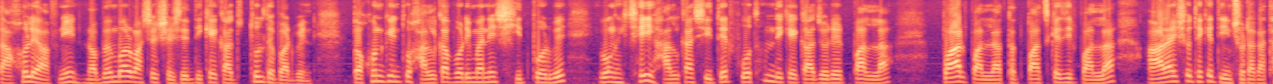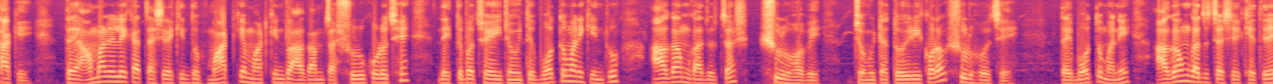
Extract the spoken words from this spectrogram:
তাহলে আপনি নভেম্বর মাসের শেষের দিকে গাজর তুলতে পারবেন। তখন কিন্তু হালকা পরিমাণে শীত পড়বে এবং সেই হালকা শীতের প্রথম দিকে গাজরের পাল্লা পার পাল্লা, অর্থাৎ পাঁচ কেজির পাল্লা আড়াইশো থেকে তিনশো টাকা থাকে। তাই আমার এলাকার চাষিরা কিন্তু মাঠকে মাঠ কিন্তু আগাম চাষ শুরু করেছে। দেখতে পাচ্ছ এই জমিতে বর্তমানে কিন্তু আগাম গাজর চাষ শুরু হবে। জমিটা তৈরি করাও শুরু হয়েছে। তাই বর্তমানে আগাম গাজর চাষের ক্ষেত্রে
